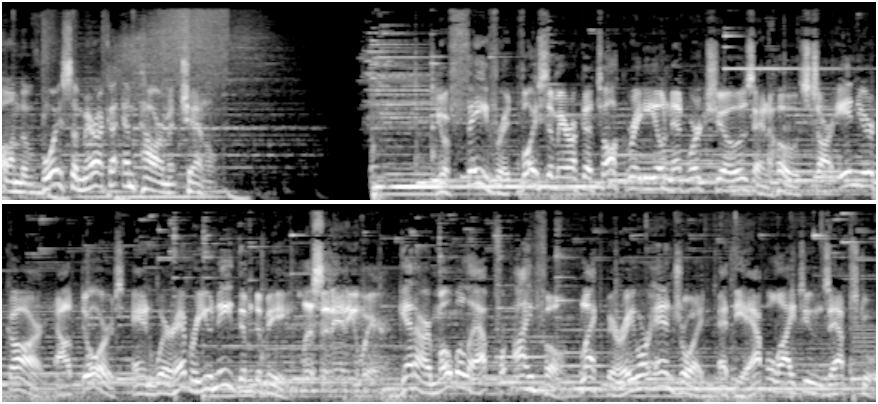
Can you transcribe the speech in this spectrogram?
on the Voice America Empowerment Channel. Your favorite Voice America Talk Radio Network shows and hosts are in your car, outdoors, and wherever you need them to be. Listen anywhere. Get our mobile app for iPhone, Blackberry, or Android at the Apple iTunes App Store,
